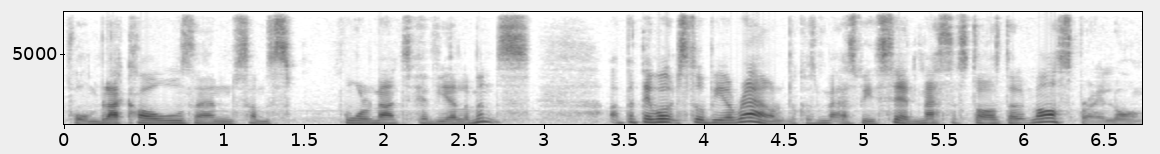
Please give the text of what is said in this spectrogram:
form black holes and some small amount of heavy elements, uh, but they won't still be around because, as we've said, massive stars don't last very long.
